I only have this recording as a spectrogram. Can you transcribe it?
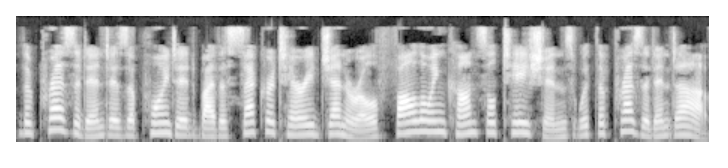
The president is appointed by the Secretary General following consultations with the president of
